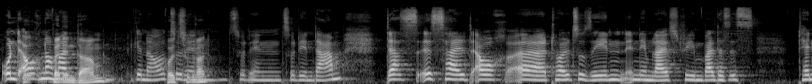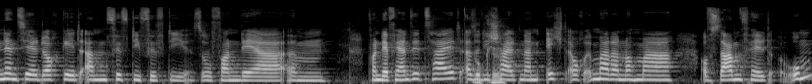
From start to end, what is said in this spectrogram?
Und auch nochmal. Bei den Damen? Genau, zu den, zu, den, zu den Damen. Das ist halt auch äh, toll zu sehen in dem Livestream, weil das ist tendenziell doch geht an 50-50, so von der, ähm, von der Fernsehzeit. Also die Okay. schalten dann echt auch immer dann nochmal aufs Damenfeld um.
